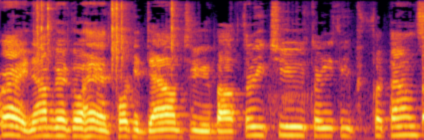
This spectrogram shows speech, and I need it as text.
Alright, now I'm going to go ahead and torque it down to about 32, 33 foot-pounds.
